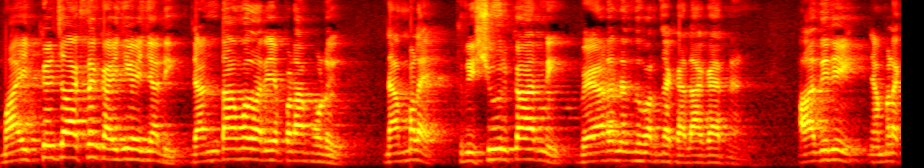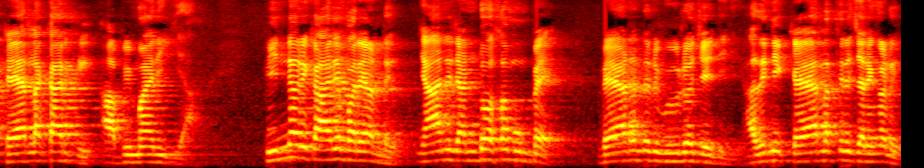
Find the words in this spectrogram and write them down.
മൈക്കിൾ ജാക്സൺ കഴിഞ്ഞു കഴിഞ്ഞാൽ രണ്ടാമത് അറിയപ്പെടാൻ പോണ് നമ്മളെ തൃശ്ശൂർക്കാരന് വേടൻ എന്ന് പറഞ്ഞ കലാകാരനാണ്. അതിന് നമ്മളെ കേരളക്കാർക്ക് അഭിമാനിക്കുക. പിന്നെ ഒരു കാര്യം പറയാനുണ്ട്. ഞാൻ രണ്ടു ദിവസം മുമ്പേ വേടന്റെ ഒരു വീഡിയോ ചെയ്തിരുന്നു അതിന് കേരളത്തിലെ ജനങ്ങൾ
